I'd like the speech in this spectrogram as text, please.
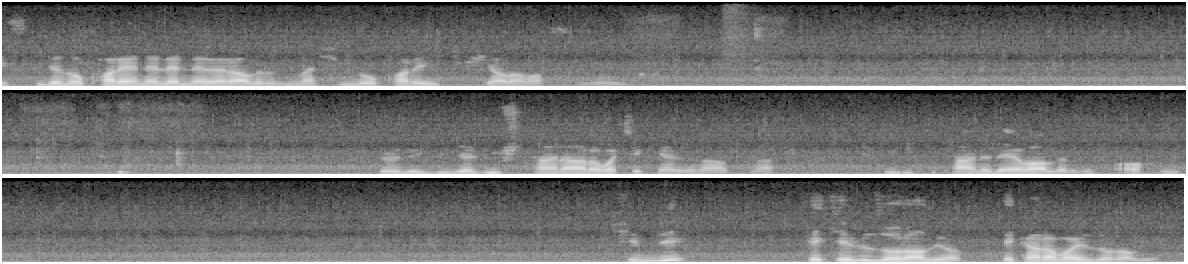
Eskiden o paraya neler neler alırdın lan. Şimdi o paraya hiçbir şey alamazsın. böyle. Şöyle güzel 3 tane araba çekerdin altına. Bir iki tane de ev alırdın. Oh. Şimdi tek evi zor alıyorsun. Tek arabayı zor alıyorsun.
